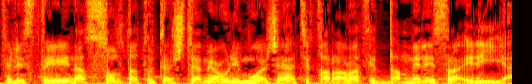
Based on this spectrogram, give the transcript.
فلسطين السلطة تجتمع لمواجهة قرارات الضم الإسرائيلية.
